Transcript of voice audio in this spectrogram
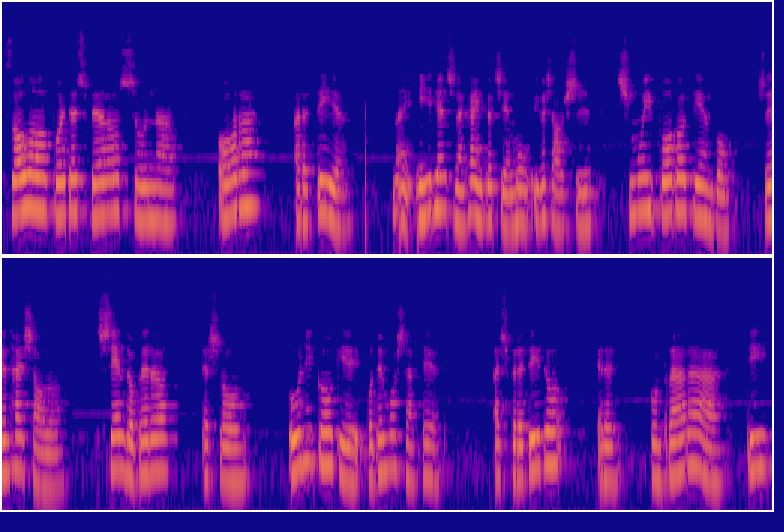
Solo puedes verlos una hora al día。那你一天只能看一个节目，一个小时。Es muy poco tiempo，时间太少了。 siendo pero es lo único que podemos hacer. Has perdido el encontrar a ti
